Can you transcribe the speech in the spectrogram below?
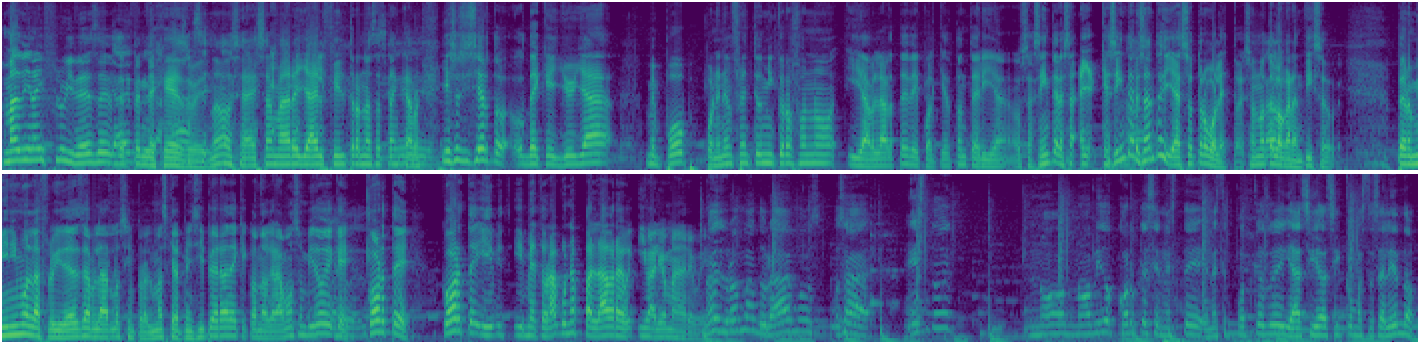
más bien hay fluidez de, pendejez, güey, ¿no? O sea, esa madre ya el filtro no está tan caro. Y eso sí es cierto, de que yo ya me puedo poner enfrente de un micrófono y hablarte de cualquier tontería. O sea, sea interesante. Que sea interesante ya es otro boleto, eso no te lo garantizo, güey. Pero mínimo la fluidez de hablarlo sin problemas, que al principio era de que cuando grabamos un video y que corte, corte, y, y me toraba una palabra, y valió madre, güey. No es broma, durábamos. O sea, esto no, no ha habido cortes en este, en este podcast, güey. Y ha sido así como está saliendo.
